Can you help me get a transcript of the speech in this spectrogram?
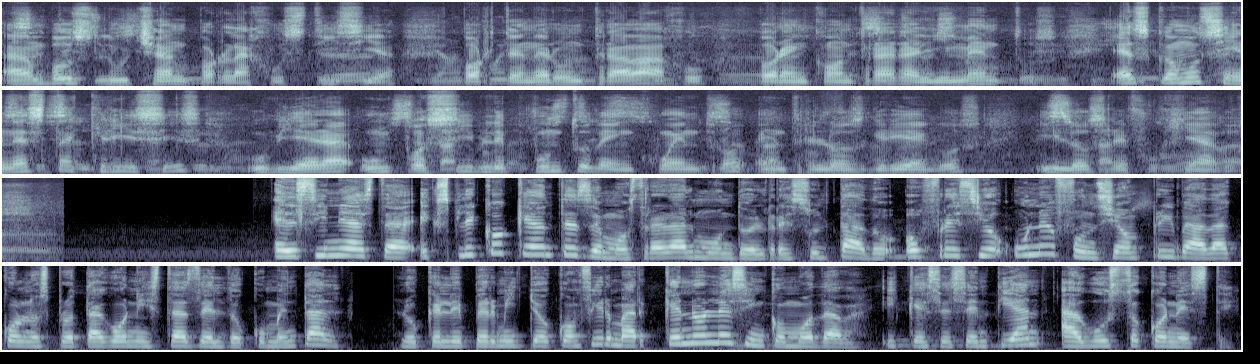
ambos luchan por la justicia, por tener un trabajo, por encontrar alimentos. Es como si en esta crisis hubiera un posible punto de encuentro entre los griegos y los refugiados. El cineasta explicó que antes de mostrar al mundo el resultado, ofreció una función privada con los protagonistas del documental, lo que le permitió confirmar que no les incomodaba y que se sentían a gusto con este.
